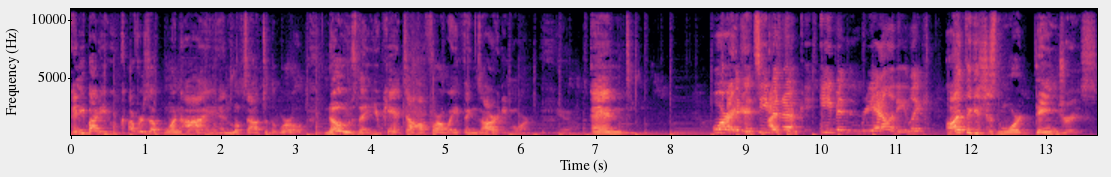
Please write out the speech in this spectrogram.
Anybody who covers up one eye and looks out to the world knows that you can't tell how far away things are anymore. Yeah. And or I- if it's, it's- even I a, think- even reality like I think it's just more dangerous.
